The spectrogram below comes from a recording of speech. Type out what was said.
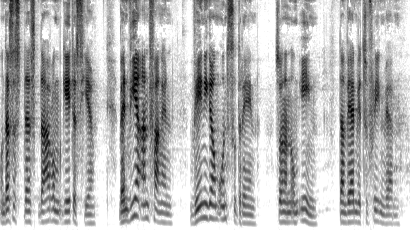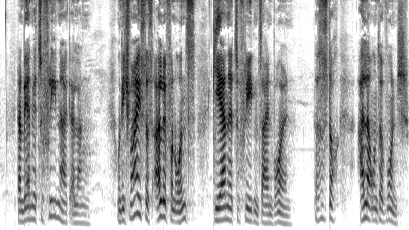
Und das ist, das, darum geht es hier. Wenn wir anfangen, weniger um uns zu drehen, sondern um ihn, dann werden wir zufrieden werden. Dann werden wir Zufriedenheit erlangen. Und ich weiß, dass alle von uns gerne zufrieden sein wollen. Das ist doch aller unser Wunsch.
